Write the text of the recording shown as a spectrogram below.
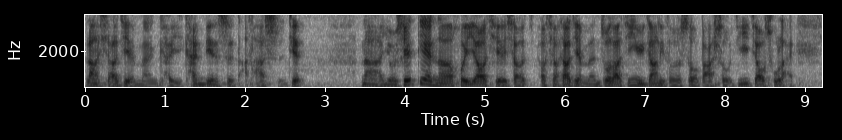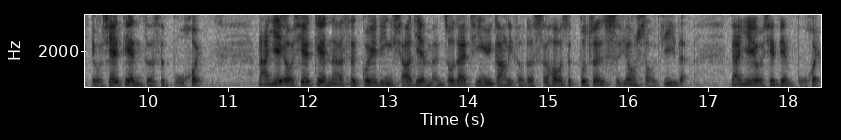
让小姐们可以看电视打发时间。那有些店呢会要求小小小姐们坐到金鱼缸里头的时候把手机交出来，有些店则是不会。那也有些店呢是规定小姐们坐在金鱼缸里头的时候是不准使用手机的。那也有些店不会。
